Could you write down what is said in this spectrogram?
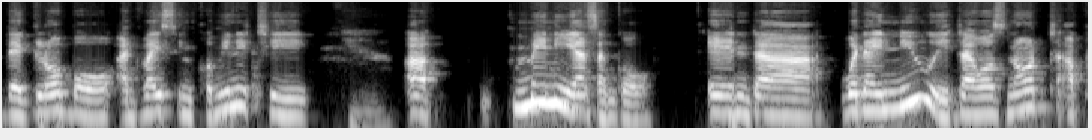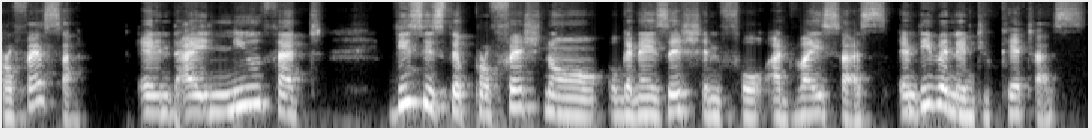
the global advising community, mm-hmm. uh, many years ago. And uh, when I knew it, I was not a professor. And I knew that this is the professional organization for advisors and even educators,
